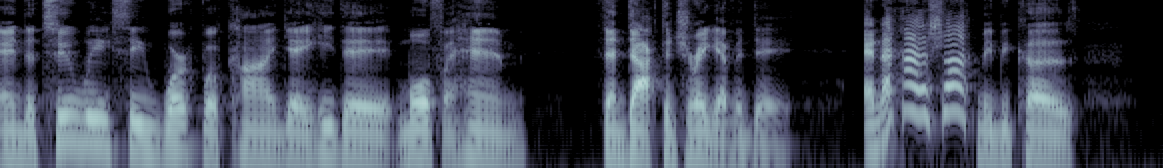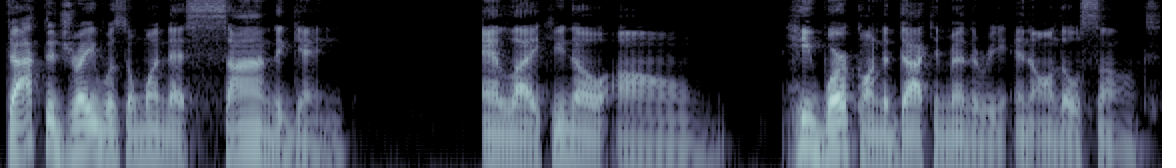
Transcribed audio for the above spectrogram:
and the two weeks he worked with Kanye, he did more for him than Dr. Dre ever did, and that kind of shocked me because Dr. Dre was the one that signed the game. And like, you know, um he worked on the documentary and on those songs.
